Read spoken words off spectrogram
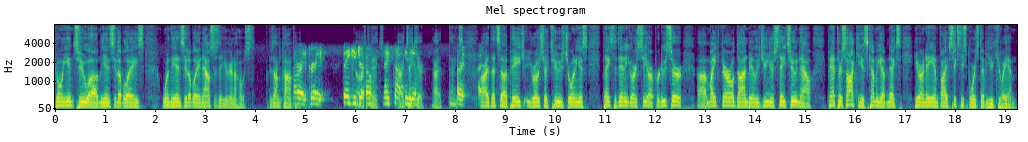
going into uh, the NCAA's when the NCAA announces that you're going to host. Because I'm confident. All right, great. Thank you, right, Joe. Paige. nice All right, talking take to you. care. All right, thanks. All right, All right that's uh, Paige Yaroshuk-Tews is joining us. Thanks to Danny Garcia, our producer, uh, Mike Farrell, Don Bailey Jr. Stay tuned now. Panthers hockey is coming up next here on AM 560 Sports WQAM.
